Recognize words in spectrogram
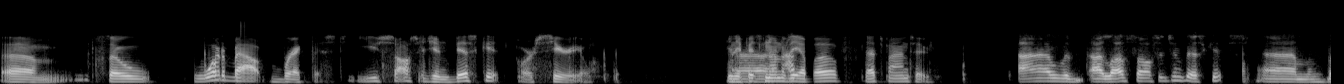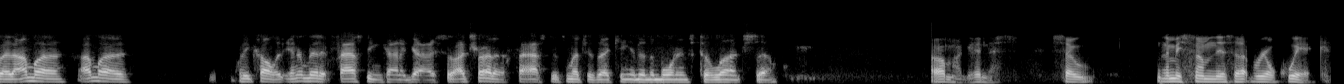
Um, so, what about breakfast? You sausage and biscuit or cereal? And if it's uh, none of the I, above, that's fine too. I would. I love sausage and biscuits, um, but I'm a I'm a what do you call it intermittent fasting kind of guy. So I try to fast as much as I can in the mornings till lunch. So. Oh my goodness! So let me sum this up real quick.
